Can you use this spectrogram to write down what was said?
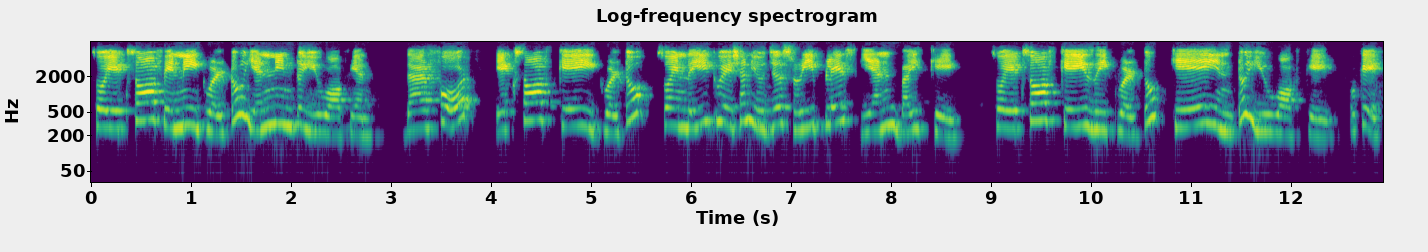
so x of n equal to n into u of n. Therefore, x of k equal to, so in the equation you just replace n by k. So x of k is equal to k into u of k. Okay.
